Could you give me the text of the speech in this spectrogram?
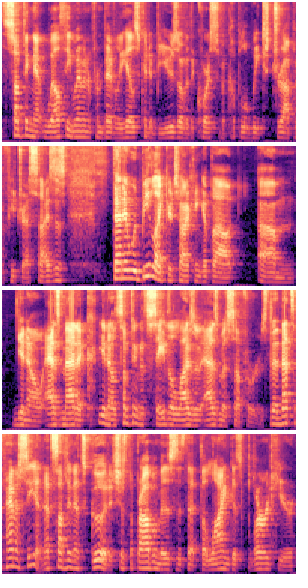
something that wealthy women from Beverly Hills could abuse over the course of a couple of weeks, drop a few dress sizes, then it would be like you're talking about um, you know, asthmatic, you know, something that saved the lives of asthma sufferers, then that's a panacea. That's something that's good. It's just the problem is, is that the line gets blurred here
